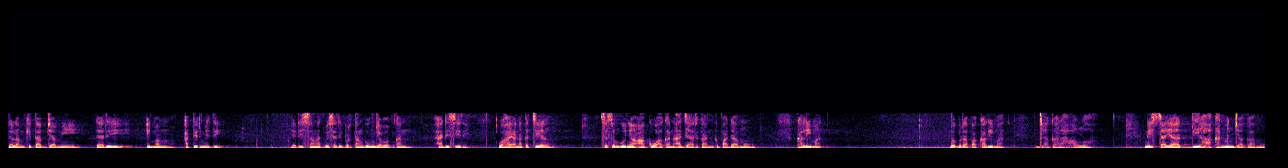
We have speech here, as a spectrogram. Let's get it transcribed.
dalam kitab Jami dari Imam At-Tirmidzi. Jadi sangat bisa dipertanggungjawabkan hadis ini. Wahai anak kecil, sesungguhnya aku akan ajarkan kepadamu kalimat beberapa kalimat. Jagalah Allah. Niscaya Dia akan menjagamu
